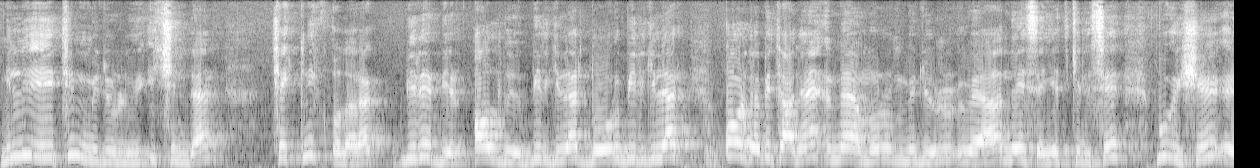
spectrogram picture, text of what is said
Milli Eğitim Müdürlüğü içinden teknik olarak birebir aldığı bilgiler doğru bilgiler. Orada bir tane memur, müdür veya neyse yetkilisi bu işi e,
